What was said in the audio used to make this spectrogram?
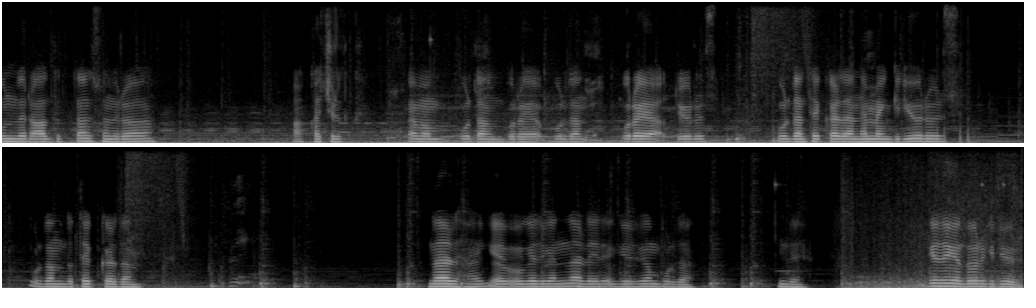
Bunları aldıktan sonra ah, kaçırdık. Hemen buradan buraya, buradan buraya atlıyoruz. Buradan tekrardan hemen gidiyoruz. Buradan da tekrardan Nerede? O gezegen neredeydi? O gezegen burada. Şimdi gezegene doğru gidiyoruz.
